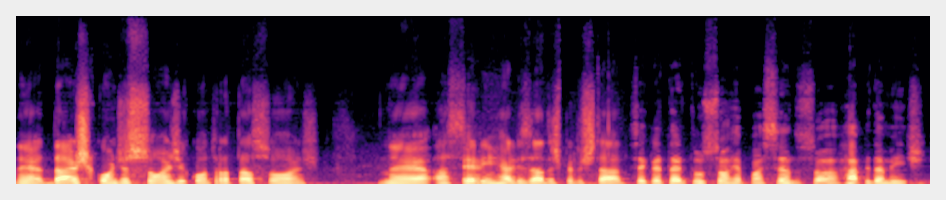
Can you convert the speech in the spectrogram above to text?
né, das condições de contratações né, a serem é. realizadas pelo Estado. Secretário, então só repassando, só rapidamente,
